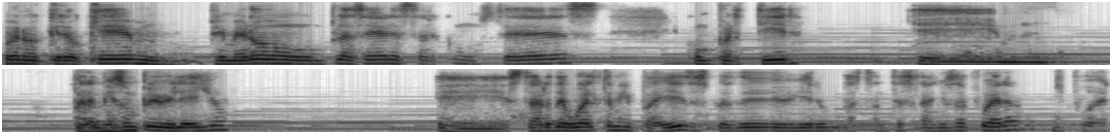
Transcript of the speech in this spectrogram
Bueno, creo que mm, primero un placer estar con ustedes, compartir. Eh, para mí es un privilegio eh, estar de vuelta en mi país después de vivir bastantes años afuera y poder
